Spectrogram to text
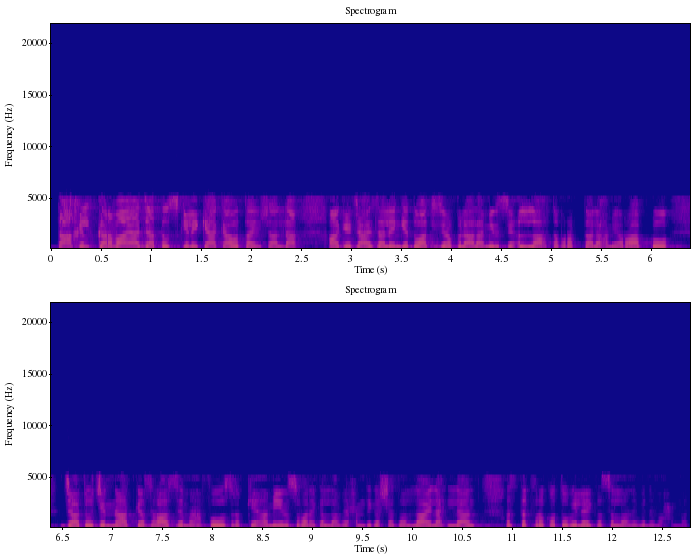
दाखिल करवाया जाता उसके लिए क्या क्या होता है, इंशाल्लाह आगे जायजा लेंगे। दुआ कीजिए रब्बुल आलमीन से अल्लाह तबरक हमें और आपको जादू जिन्नात के असरात से महफूज रखे। आमीन। सुबह अल्लाह हमदिका शहद अल्लाह अलैहि मोहम्मद।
